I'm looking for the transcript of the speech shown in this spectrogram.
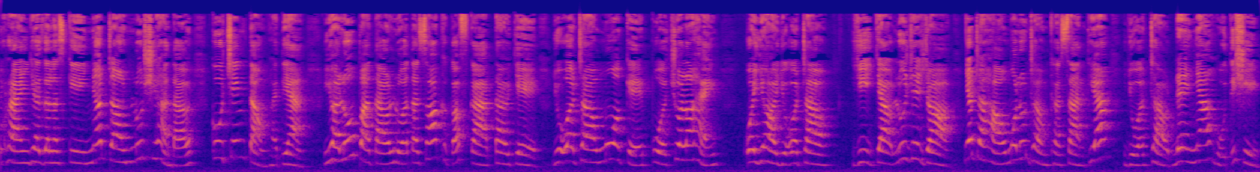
Ukraine và Zelensky nhớ trong lúc sĩ hành tàu, cô chính tổng hai tiền. Giờ lúc bà tàu lúa tại xó cả tàu chè, dù ở trao mua kế bùa chua lo hẳn. Ôi giờ dù ở trao, dị chào lúc dây rò, nhớ trao hậu mua luôn trồng khả sản thiết, dù ở trao đê nha hủ tí xì.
